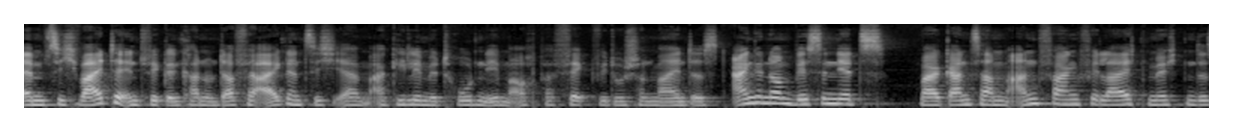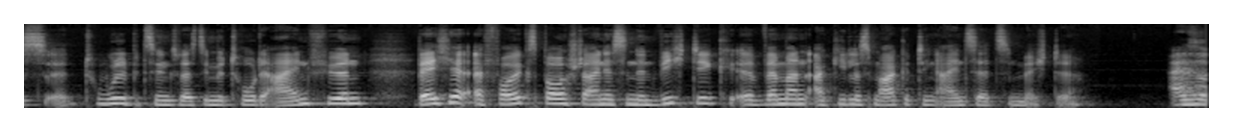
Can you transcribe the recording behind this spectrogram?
ähm, sich weiterentwickeln kann. Und dafür eignen sich ähm, agile Methoden eben auch perfekt, wie du schon meintest. Angenommen, wir sind jetzt mal ganz am Anfang vielleicht möchten das äh, Tool bzw. die Methode einführen. Welche Erfolgsbausteine sind denn wichtig, äh, wenn man agiles Marketing einsetzen möchte? Also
